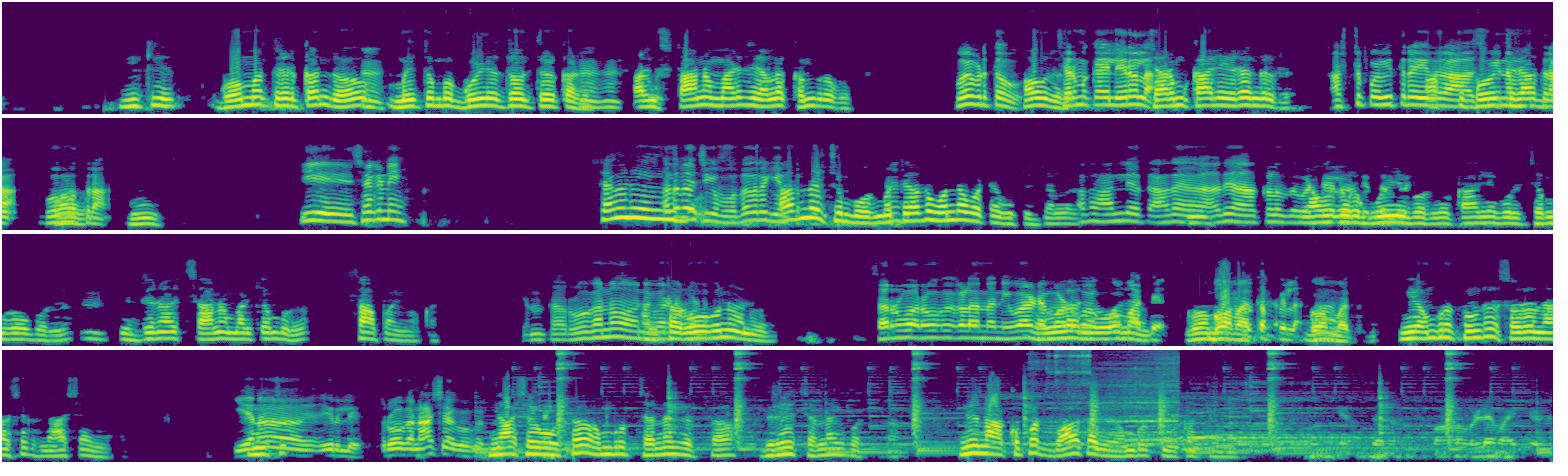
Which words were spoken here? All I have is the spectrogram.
ಈಕಿ ಗೋಮೂತ್ರ ಹಿಡ್ಕೊಂಡು ಮೈ ತುಂಬಾ ಗುಳ್ಳಿದ್ದು ಅಂತ ತಿಳ್ಕೊಂಡು. ಅದನ್ನ ಸ್ನಾನ ಮಾಡಿದ್ರೆ ಎಲ್ಲ ಕಮ್ಮಿ ರೋಗ ಹೋಗ್ಬಿಡ್ತಾವ. ಹೌದು. ಚರ್ಮ ಕಾಯಿಲೆ ಇರಲ್ಲ. ಚರ್ಮ ಖಾಲಿ ಇರಂಗಿಲ್ರಿ. ಅಷ್ಟು ಪವಿತ್ರ ಇದ್ರ ಅಷ್ಟು ಹಸುವಿನ ಪವಿತ್ರ ಮೂತ್ರ ಗೋಮೂತ್ರ. ಹ್ಮ್. ಈ ಸಗಣಿ? ಸಗಣಿ ಅದನ್ನ ಹಚ್ಕೋಬಹುದು ಅದ್ರಾಗ ಏನ್ ಅದನ್ನ ಚಿಂಬೋದು ಮತ್ತೆ ಅದು ಒಂದೇ ಬಟ್ಟೆ ಹುಟ್ಟಿದ್ದಲ್ಲ ಅದು ಅಲ್ಲಿ ಅದ- ಅದೇ ಅದೇ ಆಕಳದ ಯಾವ್ದಾರ ಗುಳ್ಳಿ ಬರ್ಲು ಕಾಯಿಲೆ ಬರ್ಲು ಚರ್ಮ ರೋಗ ಬರ್ಲು ಹ್ಮ್. ದಿನ ಸ್ನಾನ ಮಾಡ್ಕೊಂಬಿಡು ಸಾಪಾಗಿ ಹೋಗತ್ತೆ. ಎಂತ ರೋಗನೂ ಅಂತ ನಿವಾರಣೆ ರೋಗನು ಅನ್ಬೋದು ಸರ್ವ ರೋಗಗಳನ್ನ ನಿವಾರಣೆ ಎಲ್ಲ ಮಾಡುವ ನಿವಾರಣೆ ಗೋಮಾತೆ. ಗೋಮಾತೆ. ಗೋಮಾತೆ. ತಪ್ಪಿಲ್ಲ. ಗೋಮಾತೆ. ಈ ಅಮೃತ ಉಂಡ್ರೆ ಸರ್ವ ನಾಶ ಆಗುತ್ತೆ. ಏನ ಇರ್ಲಿ ರೋಗ ನಾಶ ಆಗೋಗುತ್ತೆ. ನಾಶ ಆಗುತ್ತ ಅಮೃತ ಚೆನ್ನಾಗಿರ್ತ ಬಿರೆ ಚೆನ್ನಾಗಿ ಬರ್ತಾ ನೀನ್ ಆ ಕಪ್ಪತ್ ಭಾಳ ತಾಗಿ ಅಮೃತ ಬಹಳ ಒಳ್ಳೆ ಮಾಹಿತಿ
